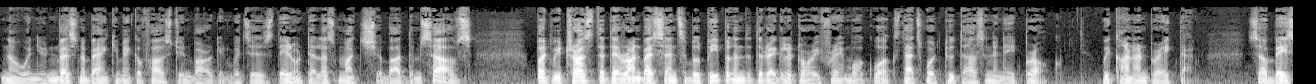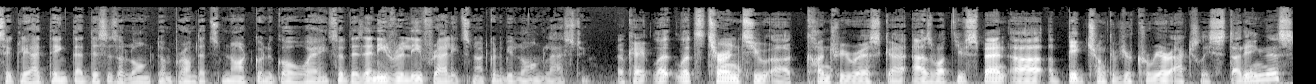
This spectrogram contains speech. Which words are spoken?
you know, when you invest in a bank, you make a Faustian bargain, which is they don't tell us much about themselves, but we trust that they're run by sensible people and that the regulatory framework works. That's what 2008 broke. We can't unbreak that. So basically, I think that this is a long term problem that's not going to go away. So if there's any relief rally, it's not going to be long lasting. Okay, let, us turn to uh, country risk. Uh, Aswath, you've spent uh, a big chunk of your career actually studying this.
